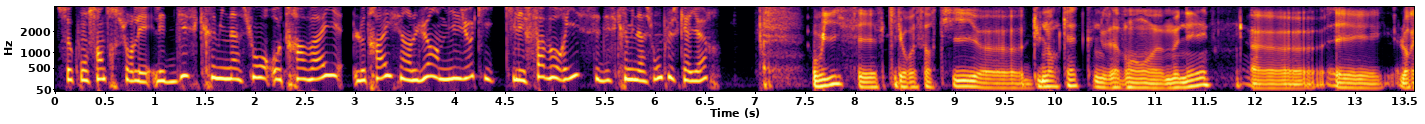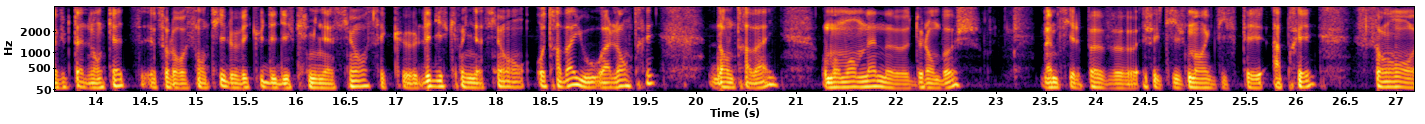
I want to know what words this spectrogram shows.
se concentre sur les, les discriminations au travail. Le travail, c'est un lieu, un milieu qui, qui les favorise, ces discriminations, plus qu'ailleurs? Oui, c'est ce qui est ressorti euh, d'une enquête que nous avons euh, menée. Euh, et le résultat de l'enquête sur le ressenti, le vécu des discriminations, c'est que les discriminations au travail ou à l'entrée dans le travail, au moment même de l'embauche, même si elles peuvent effectivement exister après, sont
